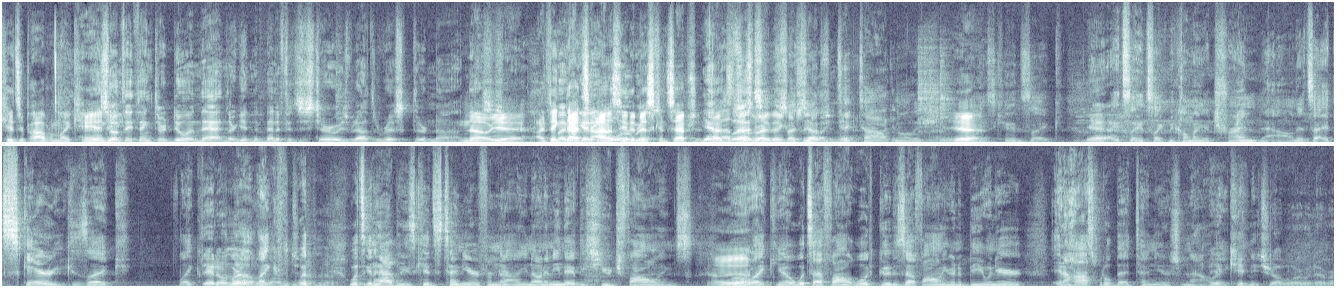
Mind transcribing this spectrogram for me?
Kids are popping them like Yeah, candy. so if they think they're doing that and they're getting the benefits of steroids without the risk, they're not. no, yeah, I think that's honestly the risk. misconception. Yeah, that's, well, that's what I think. Especially like Perception, yeah. TikTok and all this shit. Yeah. these kids like. Yeah. It's like it's like becoming a trend now, and it's it's scary because like. Like They don't know Like what, what's gonna happen to these kids ten years from now? You know what I mean? They have these huge followings. Oh, yeah. Well, like you know, what's that follow? What good is that following going to be when you're in a hospital bed ten years from now? Yeah, Like, kidney trouble or whatever.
